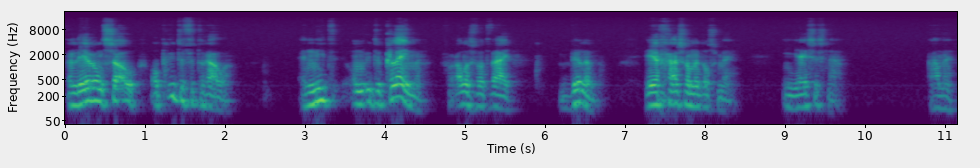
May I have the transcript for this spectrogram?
En leer ons zo op u te vertrouwen. En niet om u te claimen voor alles wat wij willen. Heer, ga zo met ons mee. In Jezus' naam. Amen.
